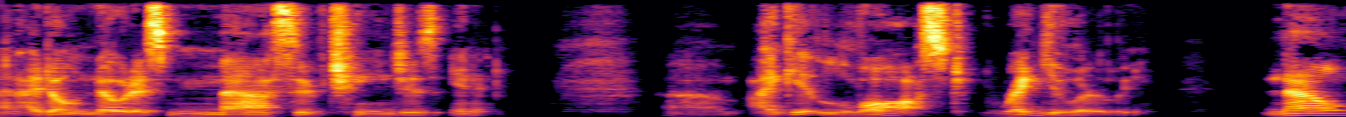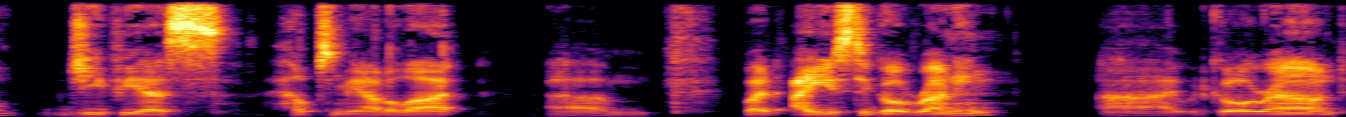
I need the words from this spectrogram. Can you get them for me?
and I don't notice massive changes in it. Um, I get lost regularly. Now GPS helps me out a lot. Um, but I used to go running. Uh, I would go around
